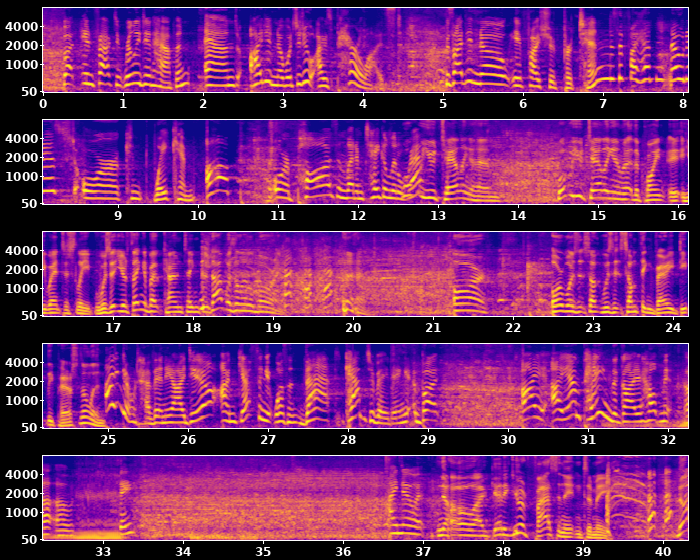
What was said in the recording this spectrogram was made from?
In fact, it really did happen, and I didn't know what to do. I was paralyzed because I didn't know if I should pretend as if I hadn't noticed, or can wake him up, or pause and let him take a little What rest. were you telling him? What were you telling him at the point he went to sleep? Was it your thing about counting? Because that was a little boring. or, or was it some, was it something very deeply personal? And I don't have any idea. I'm guessing it wasn't that captivating, but I I am paying the guy to help me. Uh oh. See? I knew it. no, I'm getting you're fascinating to me. no,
